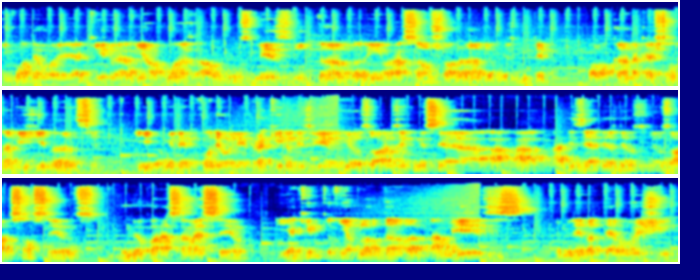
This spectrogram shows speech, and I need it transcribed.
E quando eu olhei aquilo, eu vinha algumas, alguns meses lutando ali em oração, chorando e ao mesmo tempo colocando a questão da vigilância. E eu me lembro quando eu olhei para aquilo, eu desviei os meus olhos e comecei a, a, a dizer a Deus: Deus, os meus olhos são seus, o meu coração é seu. E aquilo que eu vinha plantando há meses, eu me lembro até hoje,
